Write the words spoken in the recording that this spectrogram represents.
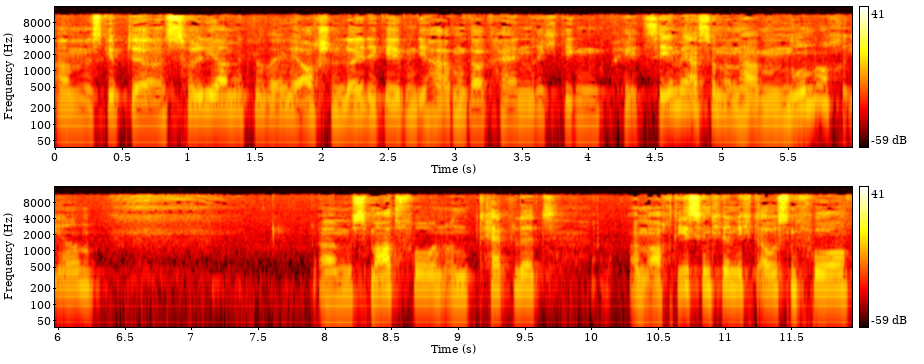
Ähm, es gibt ja, soll ja mittlerweile auch schon Leute geben, die haben gar keinen richtigen PC mehr, sondern haben nur noch ihren ähm, Smartphone und Tablet. Ähm, auch die sind hier nicht außen vor.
